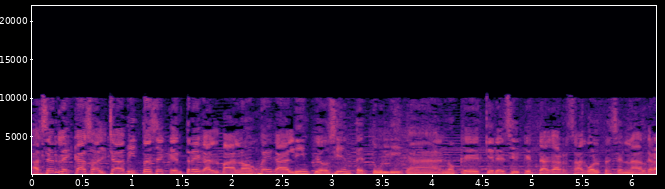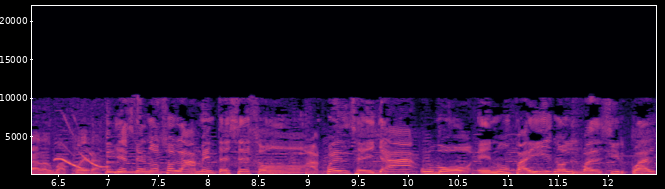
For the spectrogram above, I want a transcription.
Hacerle caso al chavito ese que entrega el balón, juega limpio, siente tu liga, no que quiere decir que te agarres a golpes en las gradas o afuera. Y es que no solamente es eso, acuérdense, ya hubo en un país, no les voy a decir cuál,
